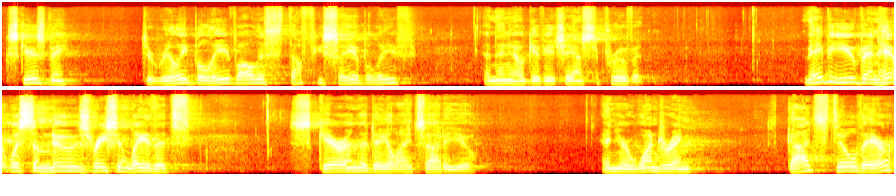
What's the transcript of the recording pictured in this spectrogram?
Excuse me, do you really believe all this stuff you say you believe? And then He'll give you a chance to prove it. Maybe you've been hit with some news recently that's scaring the daylights out of you. And you're wondering, God's still there?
